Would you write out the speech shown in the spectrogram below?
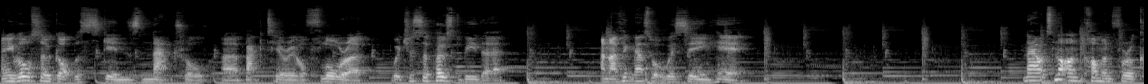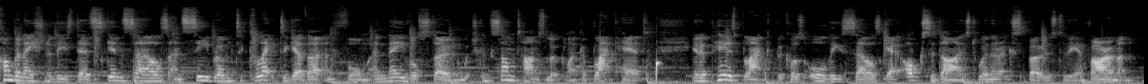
And you've also got the skin's natural uh, bacterial flora, which is supposed to be there. And I think that's what we're seeing here. Now, it's not uncommon for a combination of these dead skin cells and sebum to collect together and form a navel stone, which can sometimes look like a blackhead. It appears black because all these cells get oxidized when they're exposed to the environment.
